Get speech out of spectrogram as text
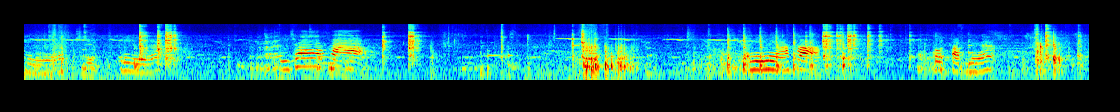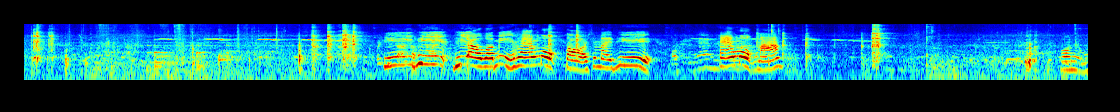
หมูเนื้อมูเนื้อคุณชอบค่ะอันนี้เนื้อค่ะสดตับเนื้อ พี่พี่พี่เอาบะหมี่แห้งหมกต่อใช่ไหมพี่ แห้งหมกนะพอเหนียวหม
